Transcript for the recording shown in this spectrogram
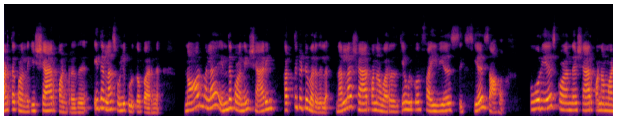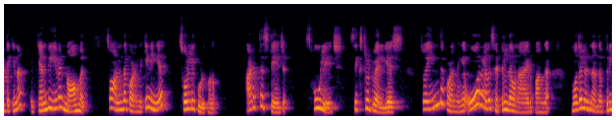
அடுத்த குழந்தைக்கு ஷேர் பண்ணுறது இதெல்லாம் சொல்லி கொடுக்க பாருங்க. நார்மலாக எந்த குழந்தையும் ஷேரிங் கற்றுக்கிட்டு வரதில்ல நல்லா ஷேர் பண்ண வர்றதுக்கே உங்களுக்கு ஒரு ஃபைவ் இயர்ஸ் சிக்ஸ் இயர்ஸ் ஆகும். ஃபோர் இயர்ஸ் குழந்தை ஷேர் பண்ண மாட்டேங்கன்னா it can be even normal so அந்த குழந்தைக்கு நீங்கள் சொல்லி கொடுக்கணும். அடுத்த stage school age six to twelve years so இந்த குழந்தைங்க ஓரளவு செட்டில் டவுன் ஆயிருப்பாங்க. முதல்ல இருந்த அந்த ப்ரீ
